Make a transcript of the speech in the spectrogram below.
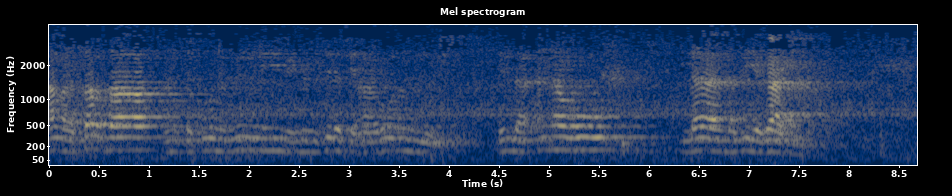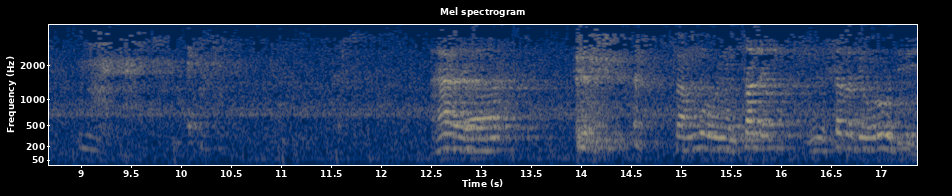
أما ترضى أن تكون مني بمنزلة هارون من موسى إلا أنه لا نبي بعدي. هذا فهمه ينطلق من سبب وروده.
